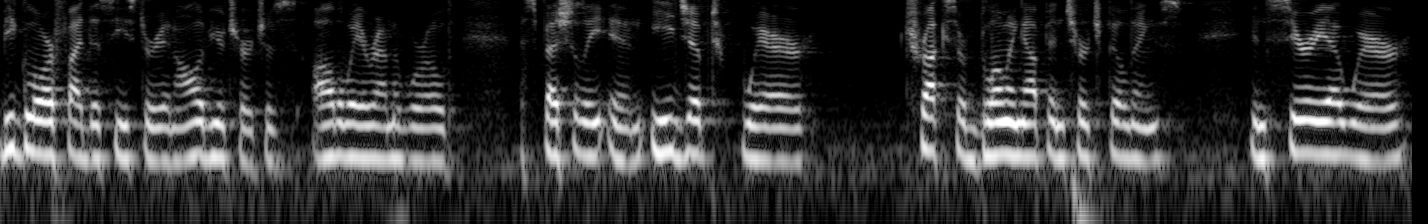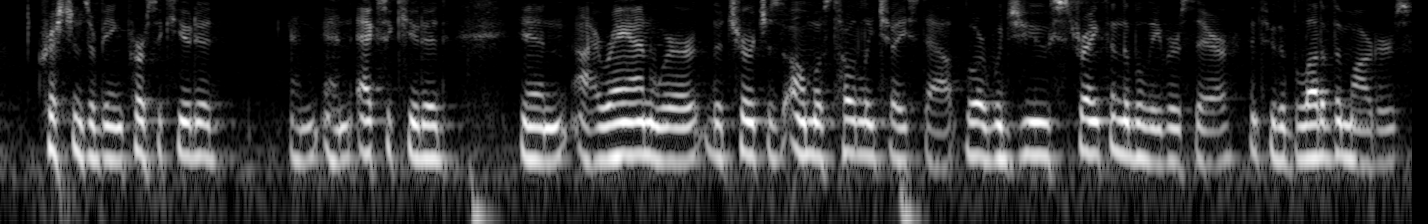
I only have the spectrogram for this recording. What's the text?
Be glorified this Easter in all of your churches, all the way around the world, especially in Egypt, where trucks are blowing up in church buildings, in Syria, where Christians are being persecuted and, and executed, in Iran, where the church is almost totally chased out. Lord, would you strengthen the believers there and through the blood of the martyrs,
